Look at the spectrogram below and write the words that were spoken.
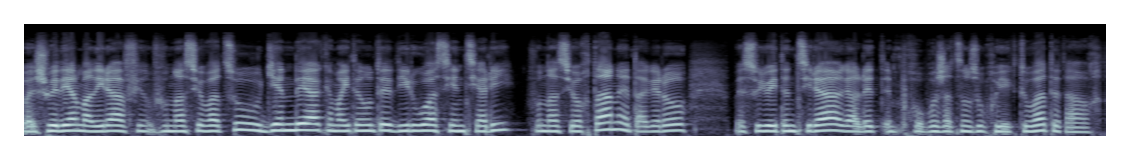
ba, suedian badira fundazio batzu, jendeak emaiten dute dirua zientziari fundazio hortan, eta gero, bezu joiten zira, galet, proposatzen zu proiektu bat, eta hor,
